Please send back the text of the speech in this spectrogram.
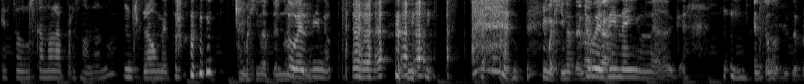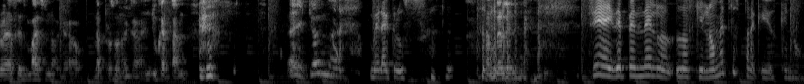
estás buscando a la persona, ¿no? Un kilómetro. Imagínate, ¿no? tu vecino. Imagínate, ¿no? tu Acá, vecina y un lado acá. Entras a Tinder, pero haces Smash, ¿no? Acá, una persona acá en Yucatán. Ey, ¿qué onda? Veracruz. Ándale. Sí, ahí depende lo- los kilómetros para aquellos que no,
